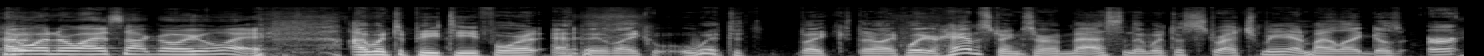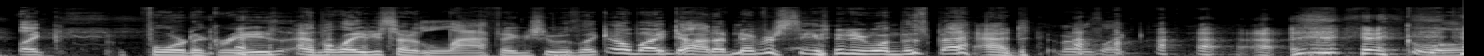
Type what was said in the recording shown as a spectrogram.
I wonder why it's not going away. I went to PT for it, and they like went to like they're like, well, your hamstrings are a mess, and they went to stretch me, and my leg goes er, like four degrees, and the lady started laughing. She was like, "Oh my god, I've never seen anyone this bad," and I was like, "Cool."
